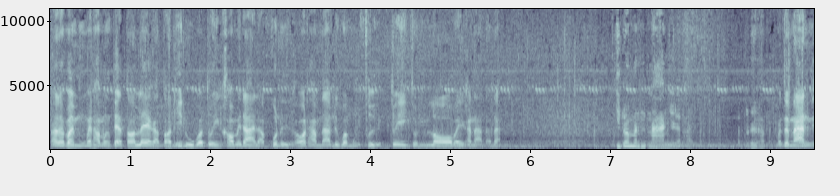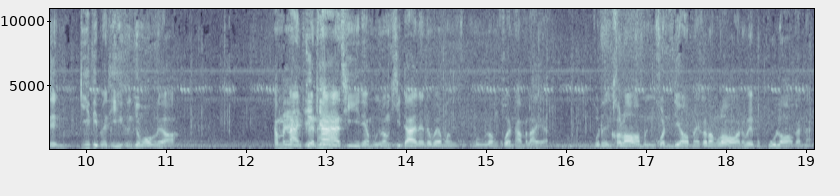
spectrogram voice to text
อะแล้วทำไมมึงไม่ทำตั้งแต่ตอนแรกอะตอนที่รู้ว่าตัวเองเข้าไม่ได้แล้วคนอื่นเขาก็ทำได้หรือว่ามึงฝืนตัวเองจนรอไปขนาดนั้นอะคิดว่ามันนานอยู่แล้วครับขอโทษครับ มันจะนานถึงยี่สิบนาทีครึ่งชั่วโมงเลยเหรอถ้ามันนานเกินห้านาทีเนี่ยมึงต้องคิดได้เลยนะเว้ยมึงมึงต้องควรทำอะไรอะคนอื่นเขารอมึงคนเดียวมันก็ต้องรอนะเว้ยพวกกูรอกันอะ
